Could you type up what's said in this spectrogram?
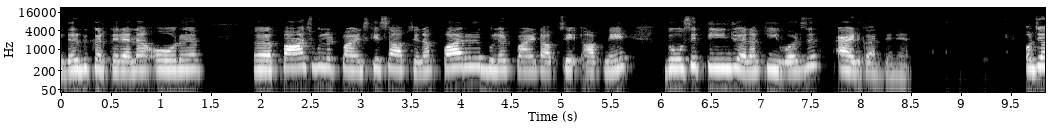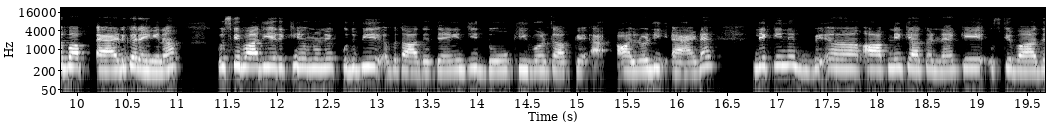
इधर भी करते रहना और पाँच बुलेट पॉइंट्स के हिसाब से ना, पर बुलेट पॉइंट आपसे, आपने दो से तीन जो है ना कीवर्ड्स ऐड कर देने हैं। और जब आप ऐड करेंगे ना तो उसके बाद ये देखें, उन्होंने खुद भी बता देते हैं जी, दो कीवर्ड्स आपके ऑलरेडी ऐड है। लेकिन आपने क्या करना है कि उसके बाद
